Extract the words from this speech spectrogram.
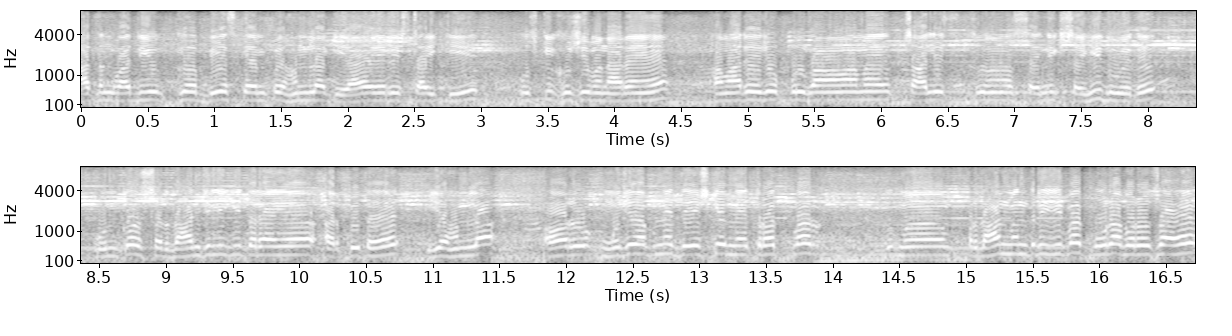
आतंकवादियों के बेस कैंप पे हमला किया है, एयर स्ट्राइक की, उसकी खुशी मना रहे हैं। हमारे जो पुलवामा में 40 सैनिक शहीद हुए थे, उनको श्रद्धांजलि की तरह यह अर्पित है, यह हमला। और मुझे अपने देश के नेतृत्व पर प्रधानमंत्री जी पर पूरा भरोसा है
